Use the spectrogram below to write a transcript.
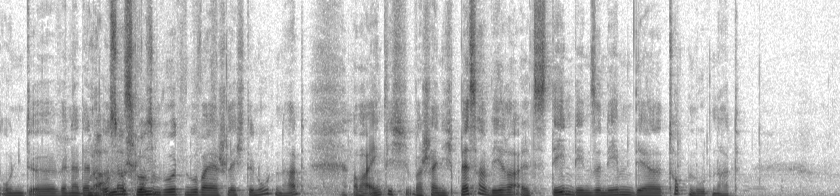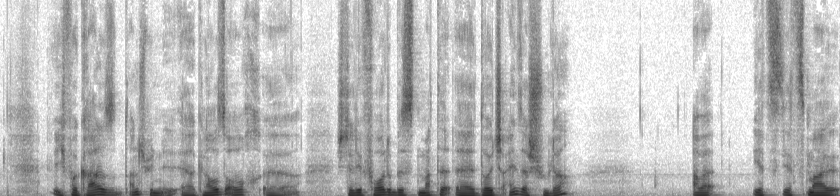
Und äh, wenn er dann Oder ausgeschlossen wird, nur weil er schlechte Noten hat, aber eigentlich wahrscheinlich besser wäre als den, den sie nehmen, der Top-Noten hat. Ich wollte gerade so anspielen, äh, genauso auch, äh, stell dir vor, du bist Mathe, äh, Deutsch-Einser-Schüler, aber jetzt, jetzt mal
